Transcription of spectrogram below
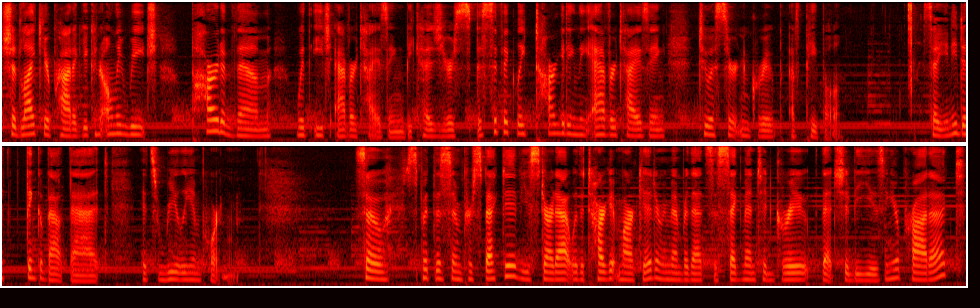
should like your product. You can only reach part of them with each advertising because you're specifically targeting the advertising to a certain group of people. So you need to think about that. It's really important. So, just put this in perspective. You start out with a target market, and remember that's a segmented group that should be using your product.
